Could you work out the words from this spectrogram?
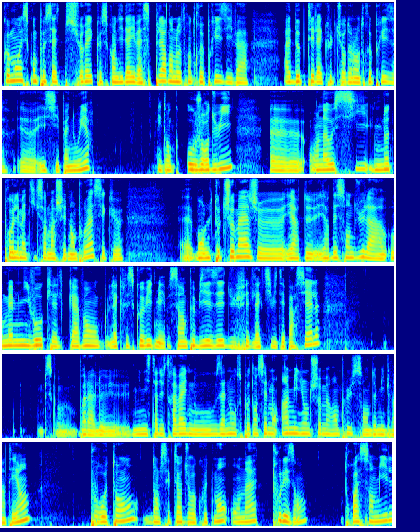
Comment est-ce qu'on peut s'assurer que ce candidat, il va se plaire dans notre entreprise, il va adopter la culture de l'entreprise euh, et s'y épanouir. Et donc, aujourd'hui, euh, on a aussi une autre problématique sur le marché de l'emploi, c'est que euh, bon, le taux de chômage est, rede- est redescendu là, au même niveau qu'avant la crise Covid, mais c'est un peu biaisé du fait de l'activité partielle. Parce que voilà, le ministère du Travail nous annonce potentiellement un million de chômeurs en plus en 2021. Pour autant, dans le secteur du recrutement, on a tous les ans 300 000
